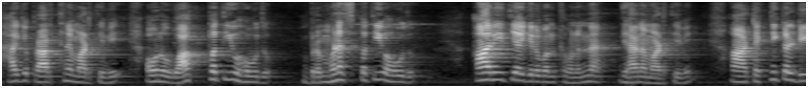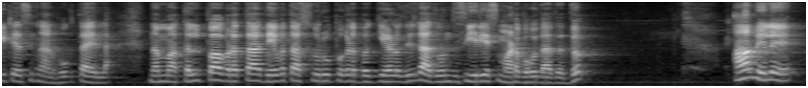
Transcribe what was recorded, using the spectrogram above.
ಹಾಗೆ ಪ್ರಾರ್ಥನೆ ಮಾಡ್ತೀವಿ. ಅವನು ವಾಕ್ಪತಿಯೂ ಹೌದು, ಬ್ರಹ್ಮಣಸ್ಪತಿಯೂ ಹೌದು. ಆ ರೀತಿಯಾಗಿರುವಂಥವನನ್ನ ಧ್ಯಾನ ಮಾಡ್ತೀವಿ. ಆ ಟೆಕ್ನಿಕಲ್ ಡೀಟೇಲ್ಸ್ಗೆ ನಾನು ಹೋಗ್ತಾ ಇಲ್ಲ. ನಮ್ಮ ಕಲ್ಪ ವ್ರತ ದೇವತಾ ಸ್ವರೂಪಗಳ ಬಗ್ಗೆ ಹೇಳೋದಿದ್ರೆ ಅದೊಂದು ಸೀರಿಯಸ್ ಮಾಡಬಹುದಾದದ್ದು. ಆಮೇಲೆ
